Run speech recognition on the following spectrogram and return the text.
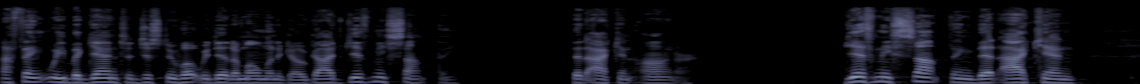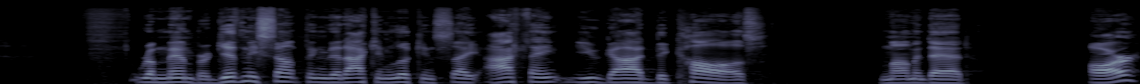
I think we begin to just do what we did a moment ago. God, give me something that I can honor. Give me something that I can remember. Give me something that I can look and say, I thank you, God, because mom and dad are.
